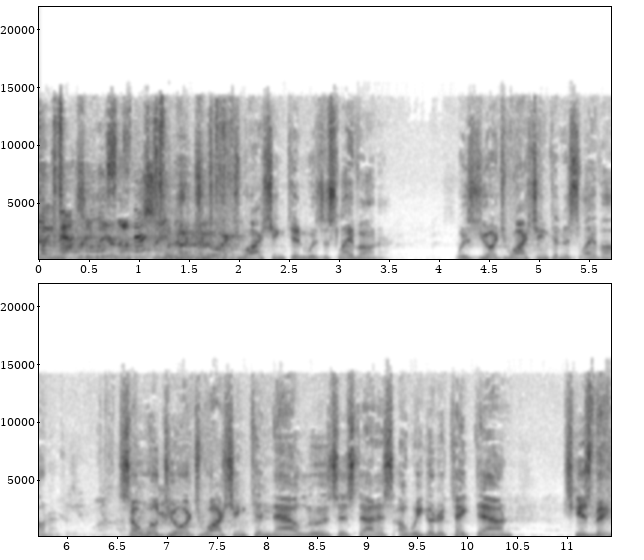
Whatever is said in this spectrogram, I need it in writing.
Robert E. Lee are not the nationalists same. Well, no, George Washington was a slave owner. Was George Washington a slave owner? So will George Washington now lose his status? Are we going to take down? Excuse me.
